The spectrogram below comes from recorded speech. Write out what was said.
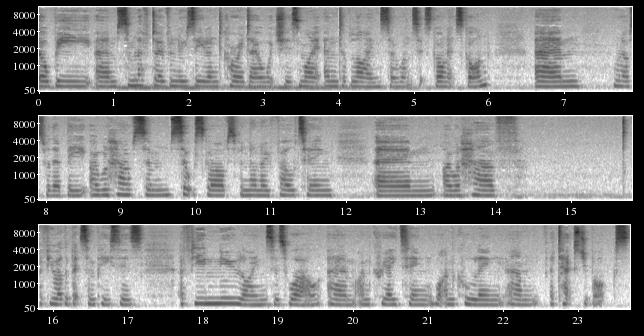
There'll be um, some leftover New Zealand Corriedale, which is my end of line, so once it's gone, it's gone. Um, what else will there be? I will have some silk scarves for nuno felting. Um, I will have a few other bits and pieces, a few new lines as well. Um, I'm creating what I'm calling um, a texture box,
